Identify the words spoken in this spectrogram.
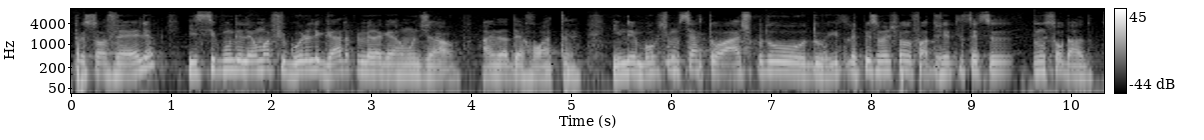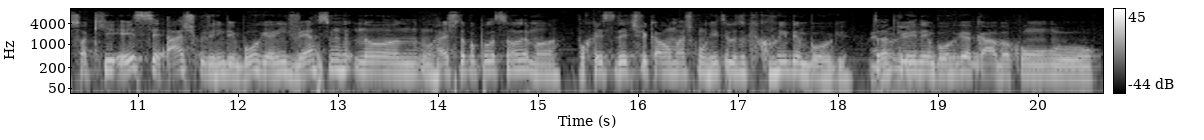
pessoa velha e segundo, ele é uma figura ligada à Primeira Guerra Mundial, ainda da derrota. Hindenburg tinha um certo asco do, do Hitler, principalmente pelo fato de Hitler ter sido um soldado. Só que esse asco de Hindenburg era inverso no, no resto da população alemã, porque eles se identificavam mais com Hitler do que com Hindenburg. Tanto que o Hindenburg acaba com o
